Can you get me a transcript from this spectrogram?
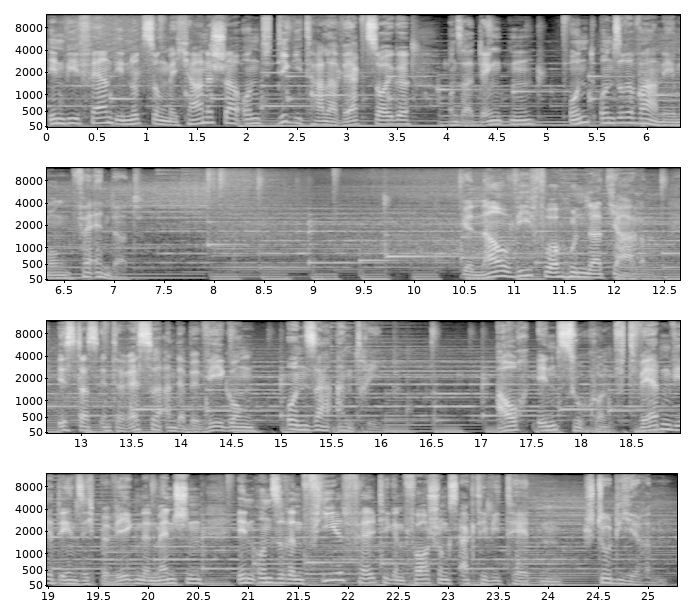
inwiefern die Nutzung mechanischer und digitaler Werkzeuge unser Denken und unsere Wahrnehmung verändert. Genau wie vor 100 Jahren ist das Interesse an der Bewegung unser Antrieb. Auch in Zukunft werden wir den sich bewegenden Menschen in unseren vielfältigen Forschungsaktivitäten studieren.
